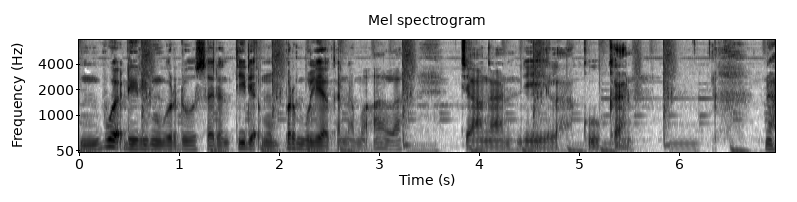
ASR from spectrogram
membuat dirimu berdosa dan tidak mempermuliakan nama Allah, jangan dilakukan. Nah,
